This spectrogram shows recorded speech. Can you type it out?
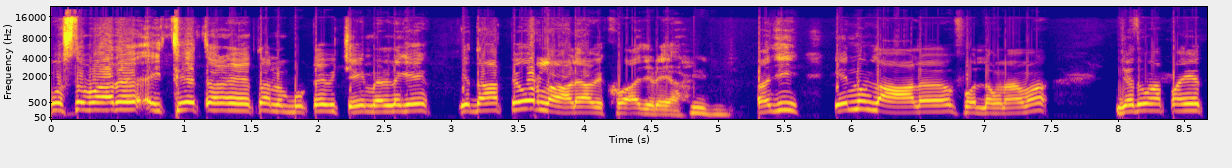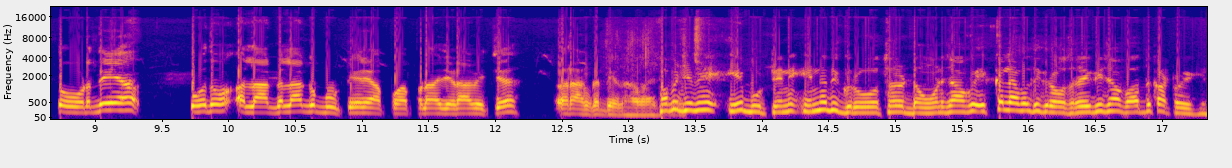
ਉਸ ਤੋਂ ਬਾਅਦ ਇੱਥੇ ਤੁਹਾਨੂੰ ਬੂਟੇ ਵਿੱਚ ਹੀ ਮਿਲਣਗੇ। ਜਿੱਦਾਂ ਪਿਓਰ ਲਾਲ ਆ ਵੇਖੋ ਆ ਜਿਹੜੇ ਆ। ਹਾਂਜੀ ਇਹਨੂੰ ਲਾਲ ਫੁੱਲ ਆਉਣਾ ਵਾ। ਜਦੋਂ ਆਪਾਂ ਇਹ ਤੋੜਦੇ ਆ ਉਦੋਂ ਅਲੱਗ-ਅਲੱਗ ਬੂਟੇ ਨੇ ਆਪੋ ਆਪਣਾ ਜਿਹੜਾ ਵਿੱਚ ਰੰਗ ਦੇਣਾ ਵਾ। ਬਾਬਾ ਜਿਵੇਂ ਇਹ ਬੂਟੇ ਨੇ ਇਹਨਾਂ ਦੀ ਗਰੋਥ ਡਾਊਨ ਜਾਂ ਕੋਈ ਇੱਕ ਲੈਵਲ ਦੀ ਗਰੋਥ ਰਹੇਗੀ ਜਾਂ ਵੱਧ ਘੱਟ ਹੋਏਗੀ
